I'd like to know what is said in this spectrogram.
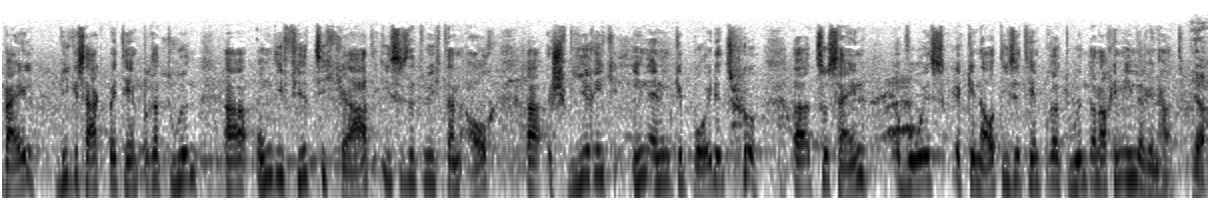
weil, wie gesagt, bei Temperaturen äh, um die 40 Grad ist es natürlich dann auch äh, schwierig, in einem Gebäude zu, zu sein, wo es genau diese Temperaturen dann auch im Inneren hat. Ja.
